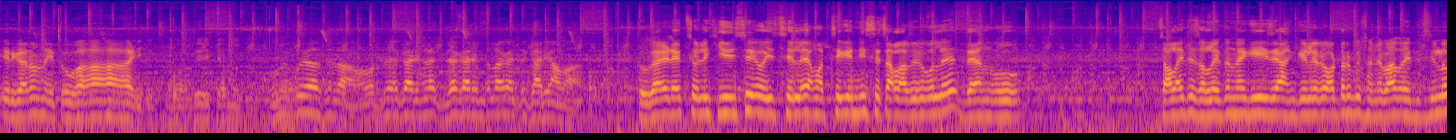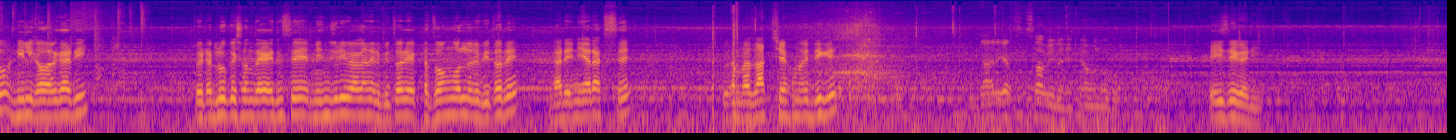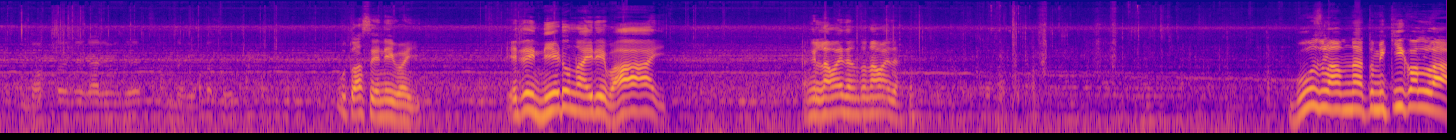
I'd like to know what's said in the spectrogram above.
এর কারণেই তো ভাই। তুমি কই আসছিলাম আবার যে গাড়ি লাগ- যে গাড়ি মধ্যে লাগাইছে গাড়ি আমার তো গাড়িটা অ্যাকচুয়ালি কি হয়েছে ওই ছেলে আমার থেকে নিচে চালাবে বলে দেন ও চালাইতে চালাইতে নাকি যে আঙ্কেলের অটোর পিছনে বাজাই দিছিল নীল কালার গাড়ি। তো এটা লোকেশন দেখাই দিছে মিঞ্জুরি বাগানের ভিতরে একটা জঙ্গলের ভিতরে গাড়ি নিয়ে রাখছে। তো আমরা যাচ্ছি এখন ওইদিকে। গাড়ি আছে চাবি নাই কেমন হব এই যে গাড়ি। ও তো আছে নেই ভাই। এটা নেটও নাই রে ভাই। আঙ্কেল নামাই দেন তো নামাই দেন। বুঝলাম না তুমি কি করলা?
